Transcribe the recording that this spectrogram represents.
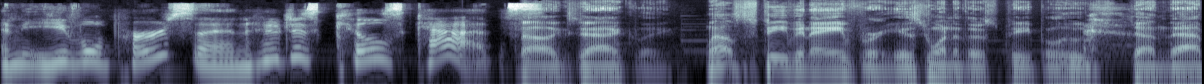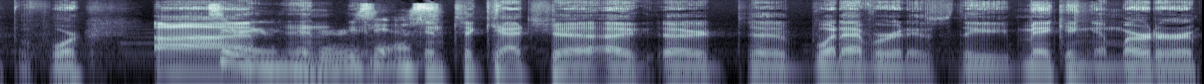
an evil person who just kills cats. No, exactly. Well, Steven Avery is one of those people who's done that before. Uh, Serial and, yes. and to catch a, a, or to whatever it is, the making a murderer.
